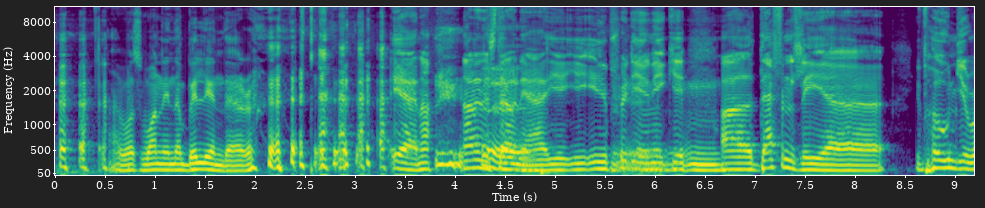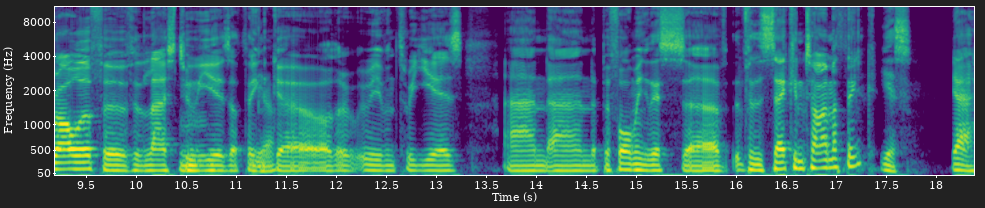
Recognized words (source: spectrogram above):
I was one in a billion there. yeah, not not in Estonia. You, you, you're pretty unique. You, Mm. uh, definitely, uh, you've honed your hour for, for the last two Mm. years, I think, uh, or, even three years, and and performing this uh, for the second time, I think. yes. Yeah.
